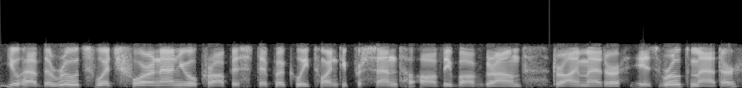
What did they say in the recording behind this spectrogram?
you have the roots, which for an annual crop is typically 20% of the above ground dry matter is root matter.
